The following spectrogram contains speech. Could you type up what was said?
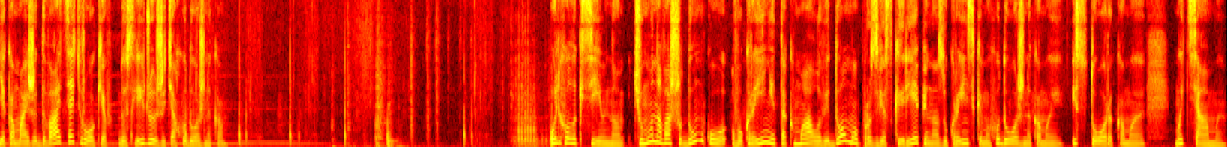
яка майже 20 років досліджує життя художника. Ольга Олексіївна, чому, на вашу думку, в Україні так мало відомо про зв'язки Рєпіна з українськими художниками, істориками, митцями?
